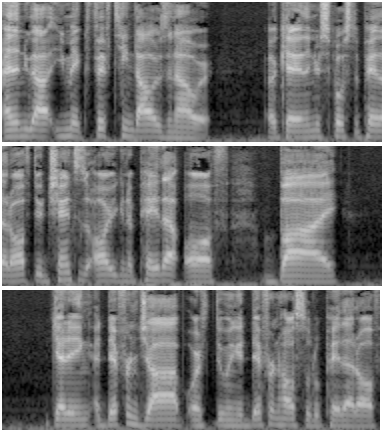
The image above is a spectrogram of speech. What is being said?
And then you got you make fifteen dollars an hour, okay? And then you're supposed to pay that off, dude. Chances are you're gonna pay that off by getting a different job or doing a different hustle to pay that off.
